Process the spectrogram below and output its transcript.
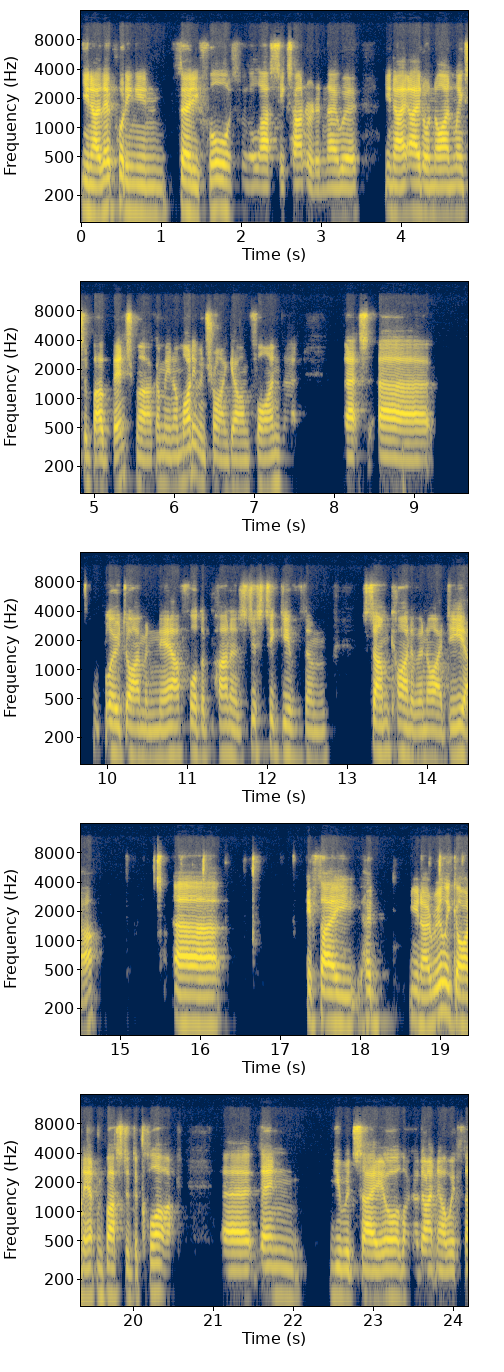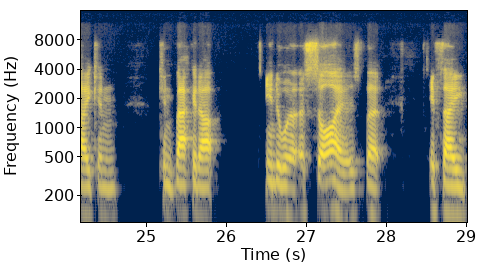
you know, they're putting in 34s for the last 600 and they were, you know, eight or nine lengths above benchmark, I mean, I might even try and go and find that, that uh, blue diamond now for the punters just to give them some kind of an idea. Uh, if they had, you know, really gone out and busted the clock, uh, then you would say, oh, like I don't know if they can can back it up into a, a but if they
